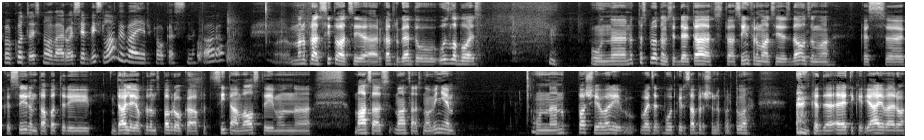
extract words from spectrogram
Ko, ko tu esi novērojis? Ir viss labi vai ir kaut kas nepārāk? Manuprāt, situācija ar katru gadu uzlabojas. Un, eh, nu, tas, protams, ir dēļ tās, tās informācijas daudzuma, kas, eh, kas ir. un Tāpat arī daļa jau, protams, pabraukā pa citām valstīm un eh, mācās, mācās no viņiem. Un, nu, paši jau arī vajadzētu būt, ka ir saprašana par to, ka ētika ir jāievēro.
